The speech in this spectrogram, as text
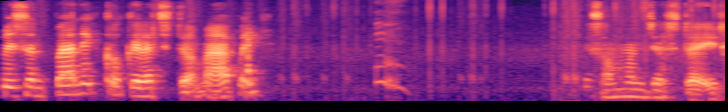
Prison panic. Okay, that's the map. Eh? Someone just died.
